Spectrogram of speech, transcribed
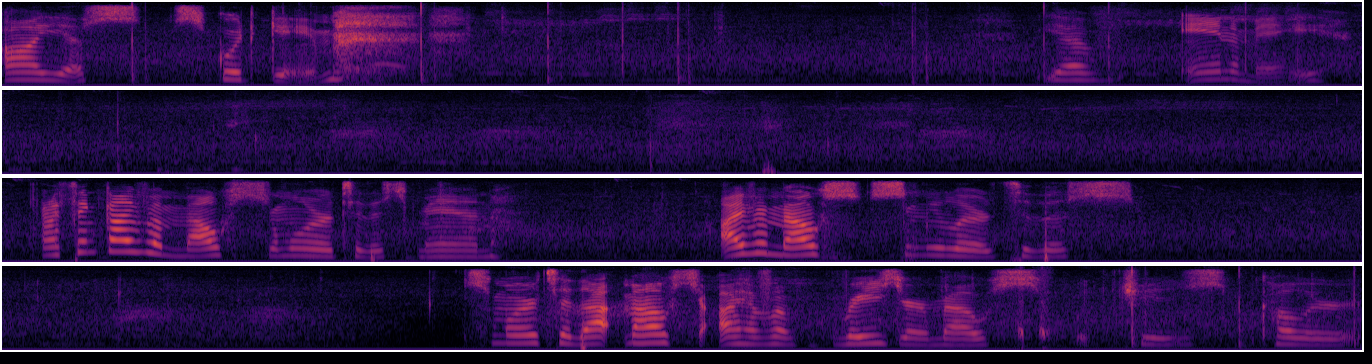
Ah, yes, Squid Game. you have anime. I think I have a mouse similar to this man. I have a mouse similar to this. Similar to that mouse, I have a Razer mouse, which is color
